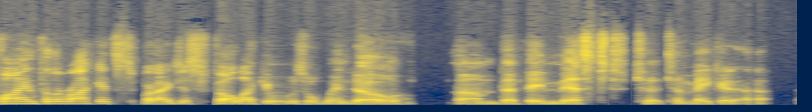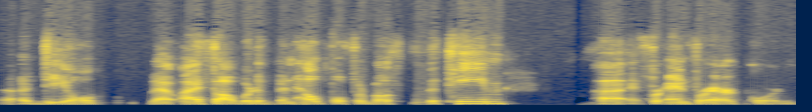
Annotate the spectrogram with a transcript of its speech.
fine for the Rockets, but I just felt like it was a window um, that they missed to to make it a, a, deal that I thought would have been helpful for both the team uh, for and for Eric Gordon.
